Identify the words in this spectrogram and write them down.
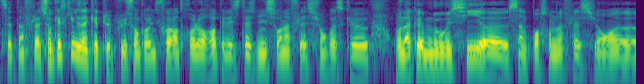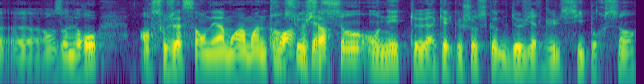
cette inflation, qu'est-ce qui vous inquiète le plus, encore une fois, entre l'Europe et les États-Unis sur l'inflation? Parce qu'on a quand même, nous aussi, 5% euh, d'inflation en zone euro. En sous-jacent, on est à moins, à moins de 3. En sous-jacent, on est à quelque chose comme 2,6%,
